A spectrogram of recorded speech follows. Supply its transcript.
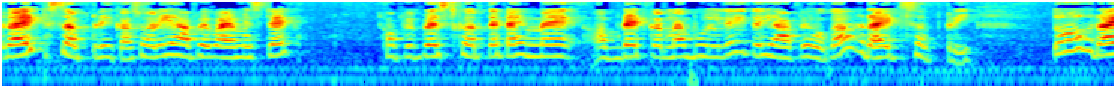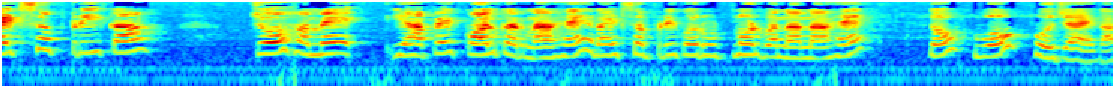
राइट सब ट्री का। सॉरी यहाँ पे बाय मिस्टेक कॉपी पेस्ट करते टाइम मैं अपडेट करना भूल गई तो यहाँ पे होगा राइट सब ट्री तो राइट सब ट्री का जो हमें यहाँ पे कॉल करना है राइट सब ट्री को रूट नोड बनाना है तो वो हो जाएगा।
